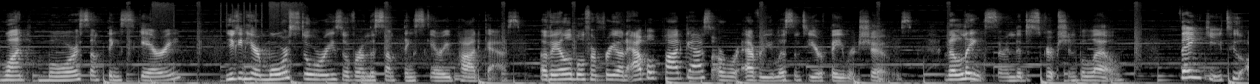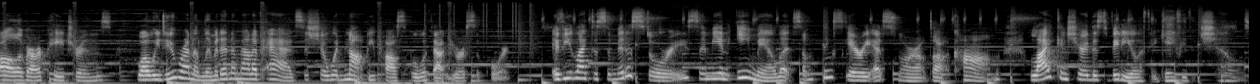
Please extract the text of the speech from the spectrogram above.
Want more something scary? You can hear more stories over on the Something Scary podcast, available for free on Apple Podcasts or wherever you listen to your favorite shows. The links are in the description below. Thank you to all of our patrons. While we do run a limited amount of ads, the show would not be possible without your support. If you'd like to submit a story, send me an email at somethingscary at snarled.com. Like and share this video if it gave you the chills.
